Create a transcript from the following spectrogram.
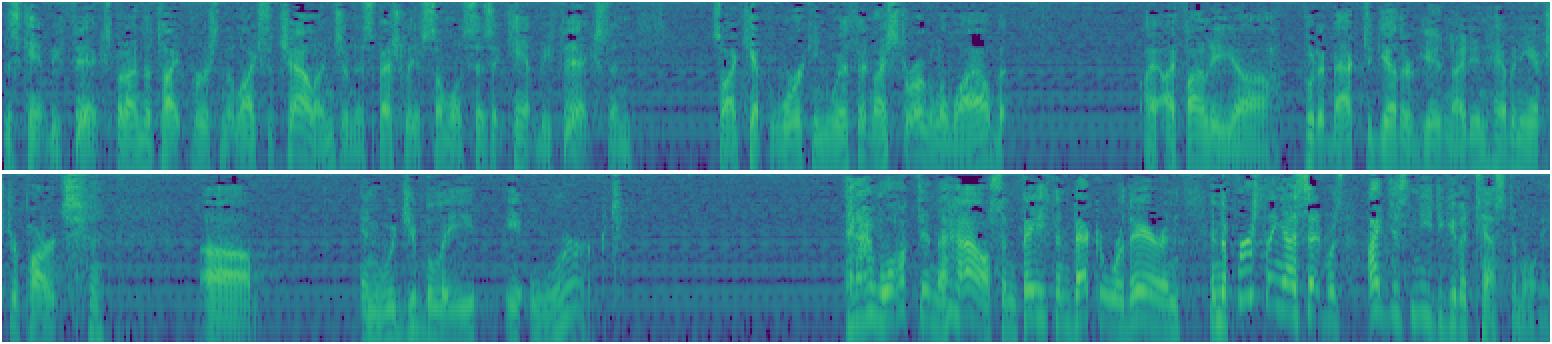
this can't be fixed. But I'm the type person that likes a challenge, and especially if someone says it can't be fixed. And so I kept working with it, and I struggled a while, but I, I finally uh, put it back together again, and I didn't have any extra parts. uh, and would you believe it worked? And I walked in the house, and Faith and Becca were there, and, and the first thing I said was, I just need to give a testimony.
